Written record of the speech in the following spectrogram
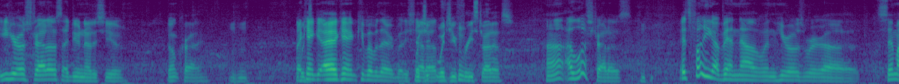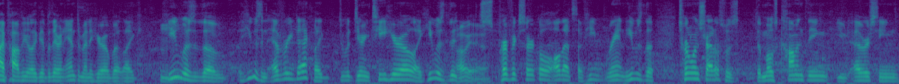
E-Hero Stratos, I do notice you. Don't cry. hmm I can't. Get, I can't keep up with everybody. Would Shout you, would you free Stratos? Huh? I love Stratos. It's funny he got banned now when heroes were uh, semi-popular like that, but they're an anti-meta hero. But like he Mhm. was the he was in every deck like d- during T hero like he was the Oh, yeah. perfect circle all that stuff. He ran. He was the turn one Stratos was the most common thing you'd ever seen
